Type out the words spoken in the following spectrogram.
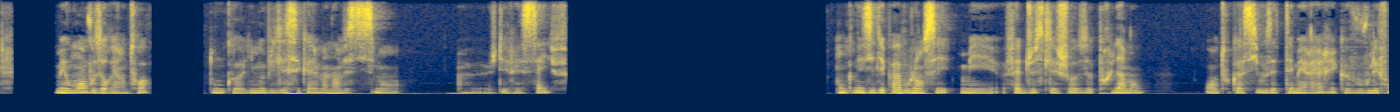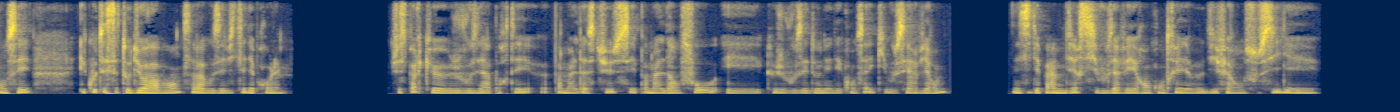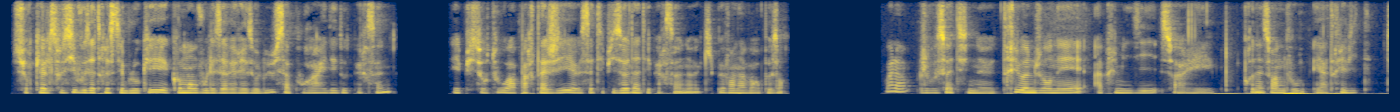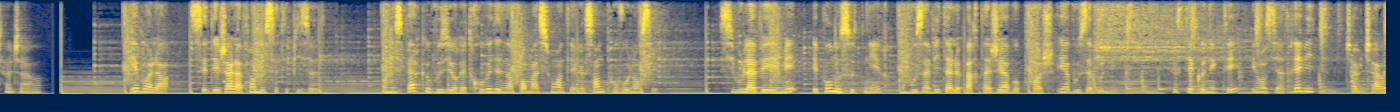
mais au moins vous aurez un toit. Donc euh, l'immobilier c'est quand même un investissement, euh, je dirais, safe. Donc n'hésitez pas à vous lancer, mais faites juste les choses prudemment. Ou en tout cas si vous êtes téméraire et que vous voulez foncer, écoutez cet audio avant, ça va vous éviter des problèmes. J'espère que je vous ai apporté euh, pas mal d'astuces et pas mal d'infos et que je vous ai donné des conseils qui vous serviront. N'hésitez pas à me dire si vous avez rencontré euh, différents soucis et sur quels soucis vous êtes resté bloqué et comment vous les avez résolus, ça pourra aider d'autres personnes. Et puis surtout à partager euh, cet épisode à des personnes qui peuvent en avoir besoin. Voilà, je vous souhaite une très bonne journée, après-midi, soirée. Prenez soin de vous et à très vite. Ciao ciao. Et voilà, c'est déjà la fin de cet épisode. On espère que vous y aurez trouvé des informations intéressantes pour vous lancer. Si vous l'avez aimé et pour nous soutenir, on vous invite à le partager à vos proches et à vous abonner. Restez connectés et on se dit à très vite. Ciao ciao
